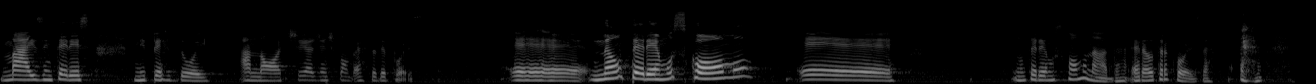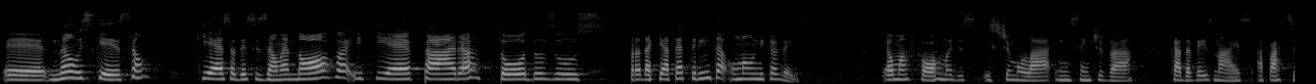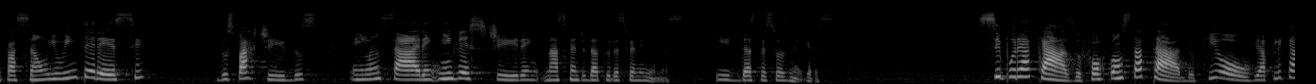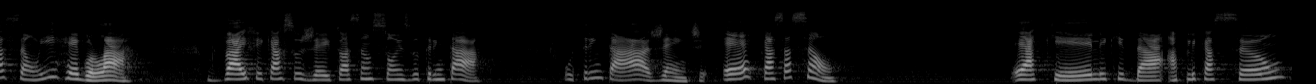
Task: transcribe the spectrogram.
mais interesse. Me perdoe, anote, a gente conversa depois é, não teremos como. É, não teremos como nada, era outra coisa. É, não esqueçam que essa decisão é nova e que é para todos os. para daqui até 30, uma única vez. É uma forma de estimular e incentivar cada vez mais a participação e o interesse dos partidos em lançarem, investirem nas candidaturas femininas e das pessoas negras. Se por acaso for constatado que houve aplicação irregular, vai ficar sujeito às sanções do 30A. O 30A, gente, é cassação. É aquele que dá aplicação,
